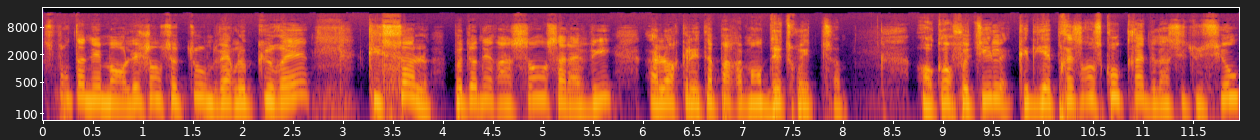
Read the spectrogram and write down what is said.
Spontanément, les gens se tournent vers le curé qui seul peut donner un sens à la vie alors qu'elle est apparemment détruite. Encore faut-il qu'il y ait présence concrète de l'institution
